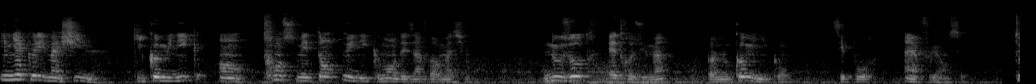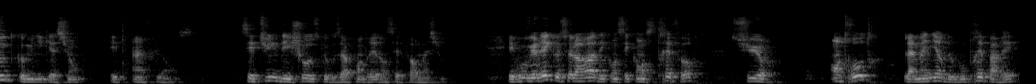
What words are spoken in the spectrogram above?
Il n'y a que les machines qui communiquent en transmettant uniquement des informations. Nous autres, êtres humains, quand nous communiquons, c'est pour influencer. Toute communication est influence. C'est une des choses que vous apprendrez dans cette formation. Et vous verrez que cela aura des conséquences très fortes sur, entre autres, la manière de vous préparer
